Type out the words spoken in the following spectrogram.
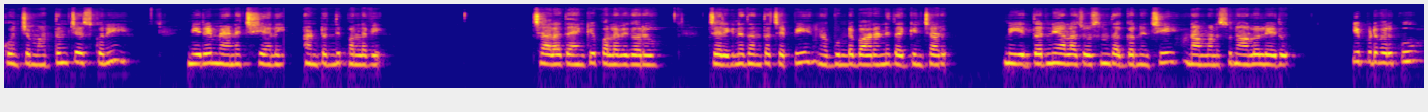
కొంచెం అర్థం చేసుకొని మీరే మేనేజ్ చేయాలి అంటుంది పల్లవి. చాలా థ్యాంక్ యూ పల్లవి గారు. జరిగినదంతా చెప్పి నా గుండె భారాన్ని తగ్గించారు. మీ ఇద్దరిని అలా చూసిన దగ్గర నుంచి నా మనసు నాలో లేదు. ఇప్పటి వరకు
